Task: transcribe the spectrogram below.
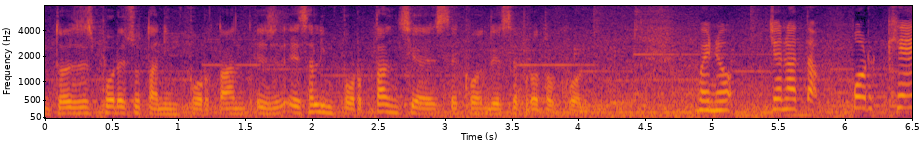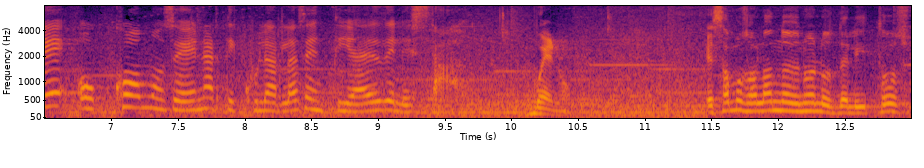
Entonces es por eso tan importante, es, esa es la importancia de este, de este protocolo. Bueno, Jonathan, ¿por qué o cómo se deben articular las entidades del Estado? Bueno, estamos hablando de uno de los delitos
